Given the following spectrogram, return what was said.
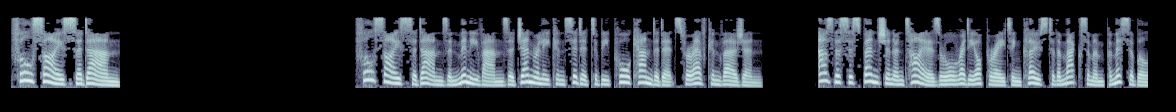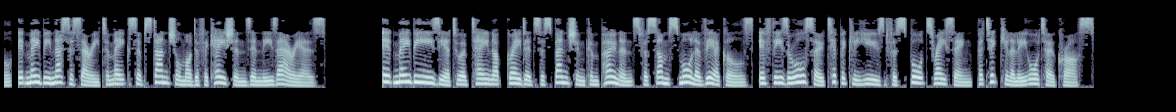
Full-size sedan Full-size sedans and minivans are generally considered to be poor candidates for EV conversion. As the suspension and tires are already operating close to the maximum permissible, it may be necessary to make substantial modifications in these areas. It may be easier to obtain upgraded suspension components for some smaller vehicles, if these are also typically used for sports racing particularly autocross.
